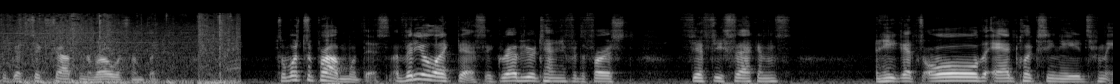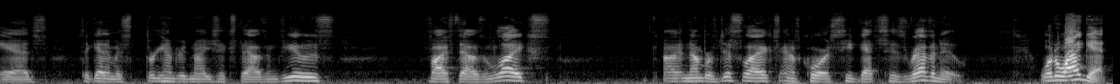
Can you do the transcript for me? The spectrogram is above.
think got six shots in a row or something. So what's the problem with this? A video like this, it grabs your attention for the first 50 seconds, and he gets all the ad clicks he needs from the ads to get him his 396,000 views, 5,000 likes, a number of dislikes, and of course he gets his revenue. What do I get?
